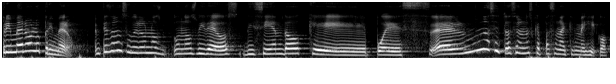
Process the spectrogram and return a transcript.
Primero lo primero, empiezan a subir unos, unos videos diciendo que pues unas situaciones que pasan aquí en México,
